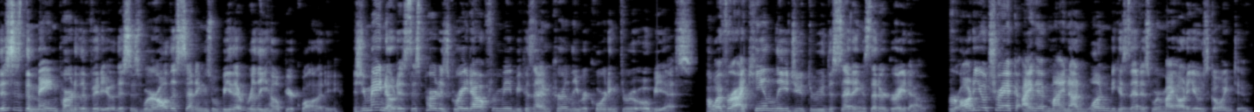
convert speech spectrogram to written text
This is the main part of the video. This is where all the settings will be that really help your quality. As you may notice, this part is grayed out for me because I am currently recording through OBS. However, I can lead you through the settings that are grayed out. For audio track, I have mine on 1 because that is where my audio is going to.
